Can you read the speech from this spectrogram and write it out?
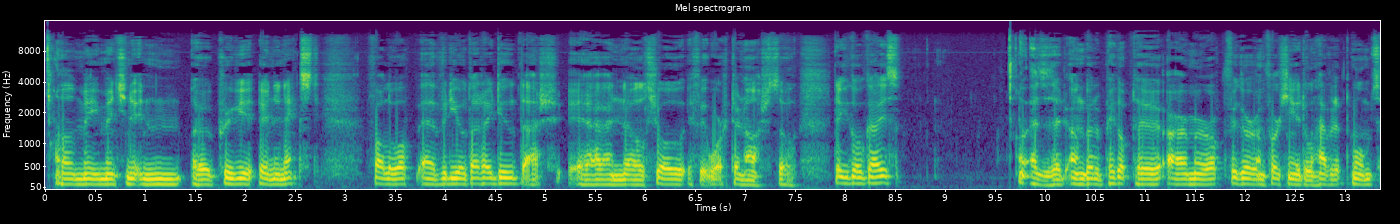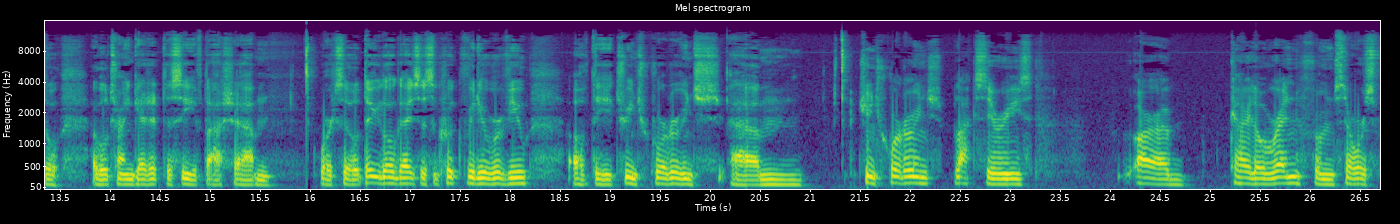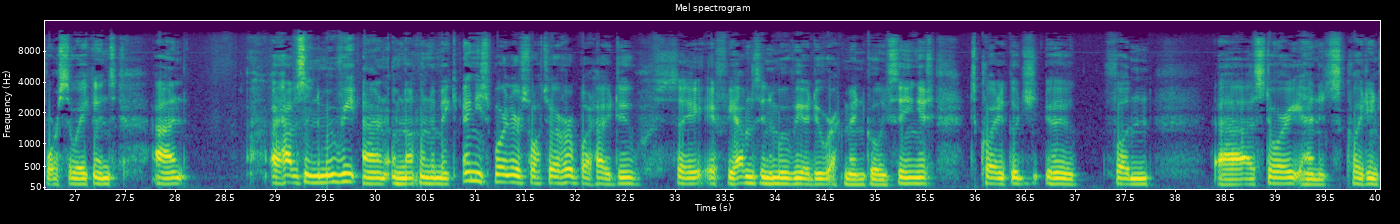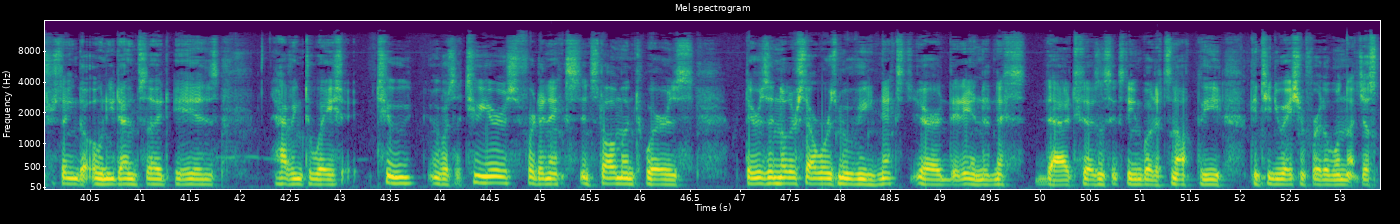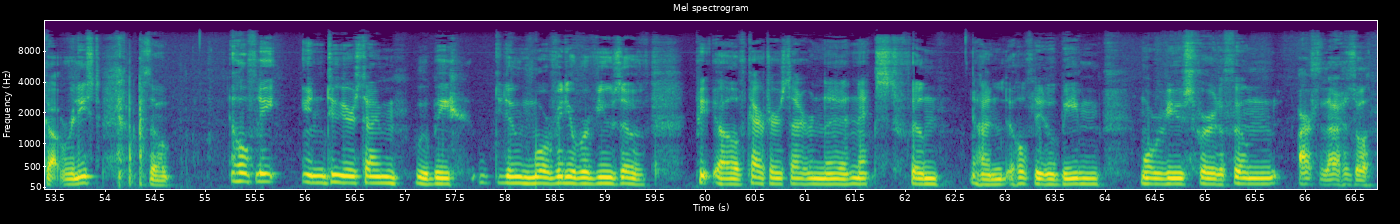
I'll may mention it in a previous in the next follow up uh, video that I do that uh, and I'll show if it worked or not. So there you go guys. As I said, I'm going to pick up the armor up figure. Unfortunately, I don't have it at the moment, so I will try and get it to see if that um, works. So there you go, guys. It's a quick video review of the three and quarter inch, um, three and quarter inch Black Series, or uh, Kylo Ren from Star Wars Force Awakens, and I haven't seen the movie, and I'm not going to make any spoilers whatsoever. But I do say, if you haven't seen the movie, I do recommend going seeing it. It's quite a good, uh, fun uh, story, and it's quite interesting. The only downside is having to wait two was it two years for the next installment, whereas there is another Star Wars movie next year in the next uh, 2016, but it's not the continuation for the one that just got released. So hopefully in two years' time we'll be doing more video reviews of of characters that are in the next film, and hopefully there'll be more reviews for the film after that as well.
